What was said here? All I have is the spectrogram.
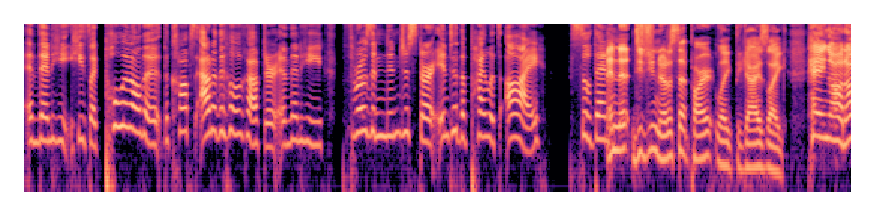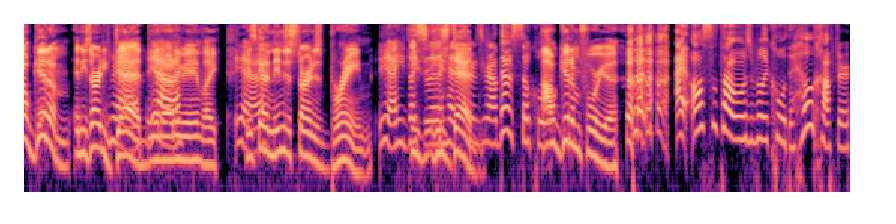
and then he he's like pulling all the the cops out of the helicopter, and then he throws a ninja star into the pilot's eye. So then And th- did you notice that part? Like the guy's like, "Hang on, I'll get him," and he's already Yeah, dead. You know what I mean? Like yeah, he's got a ninja star in his brain. yeah, he like he's- the he's head dead. turns around. That was so cool. I'll get him for you. but I also thought what was really cool with the helicopter.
